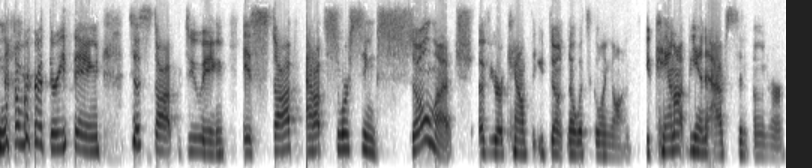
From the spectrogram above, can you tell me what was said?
number three thing to stop doing is stop outsourcing so much of your account that you don't know what's going on. You cannot be an absent owner.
